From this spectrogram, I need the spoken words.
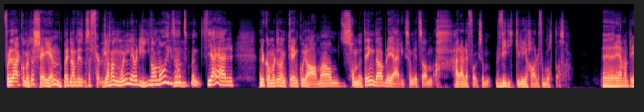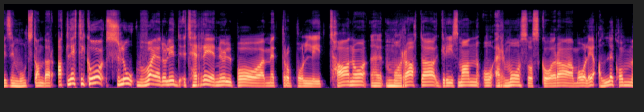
For det her kommer jo til å skje igjen. på et eller annet tidspunkt. Selvfølgelig, Han må jo leve et liv, han òg. Mm. Men jeg er Når det kommer til sånn krenkorama og sånne ting, da blir jeg liksom litt sånn ah, Her er det folk som virkelig har det for godt, altså. Eh, Real Madrid sin motstander Atletico slo Valladolid 3-0 på Metropolitano. Eh, Morata, Grismann og Hermoso skåra målet. Alle kom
